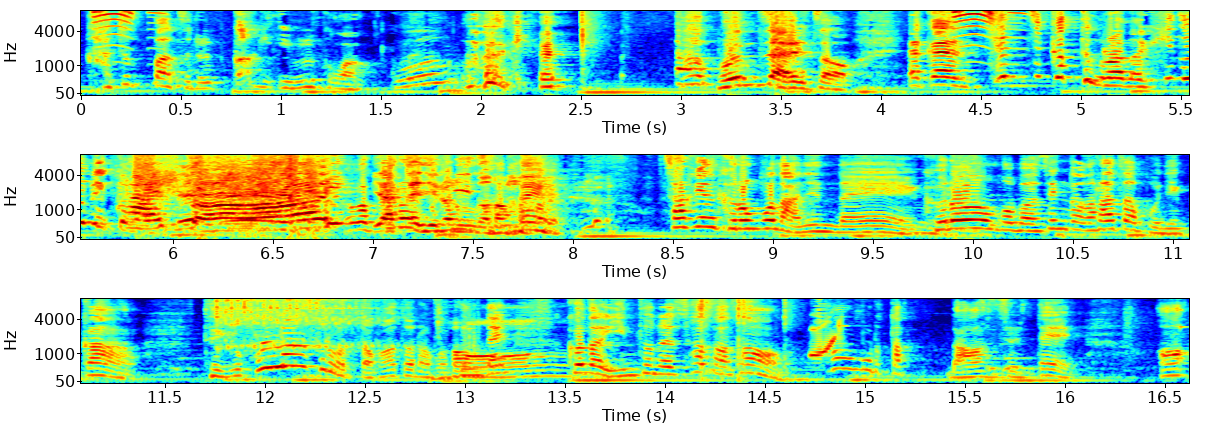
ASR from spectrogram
가죽 바지를 꽉 입을 것 같고 이렇게 뭔지 알죠? 약간 채찍 같은 걸 하나 휘두를 것 같아. 뭐 약간 이런 거. 이미지인데 자기는 그런 건 아닌데 음. 그런 것만 생각을 하다 보니까 되게 혼란스러웠다고 하더라고. 근데 어. 그러다 인터넷 찾아서 처음으로 딱 나왔을 때 아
